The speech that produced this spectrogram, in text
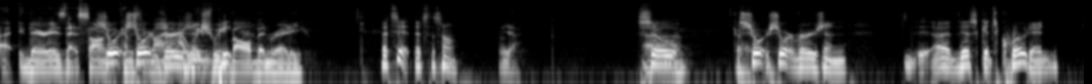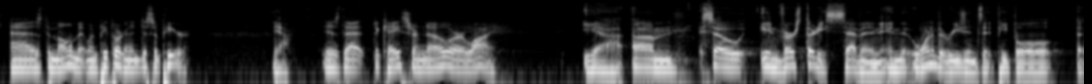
uh, there is that song short, that comes short to mind. Version. I wish we've all been ready. That's it. That's the song. Yeah. So, uh, short short version. Uh, this gets quoted as the moment when people are going to disappear. Yeah. Is that the case, or no, or why? Yeah. Um, so in verse 37, and one of the reasons that people uh,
